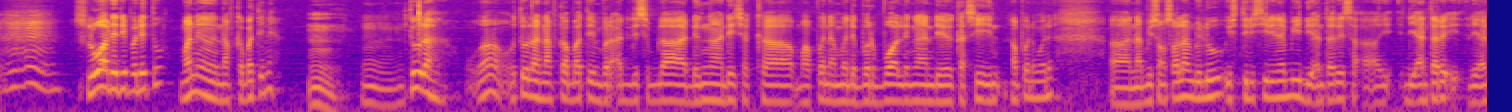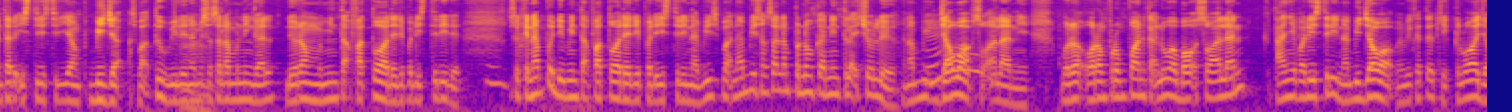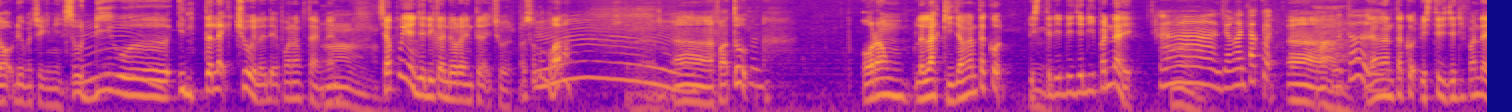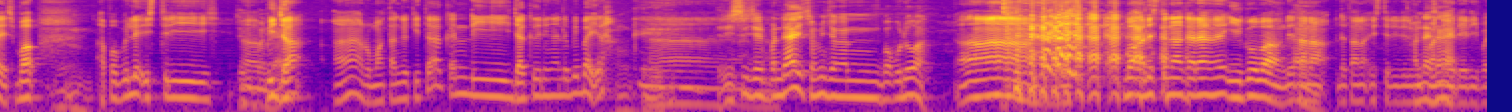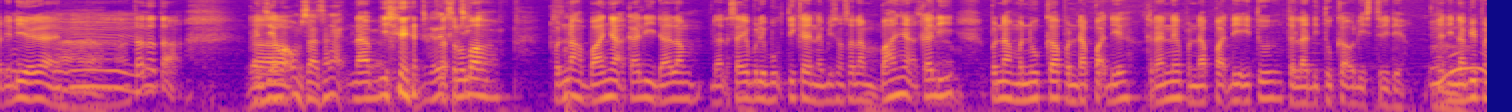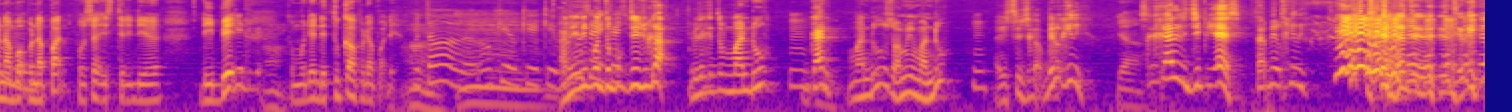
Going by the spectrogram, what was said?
Seluar daripada tu mana nafkah batinnya? Hmm. Hmm, itulah. Wow, itulah nafkah batin berada di sebelah dengar dia cakap apa nama dia berbual dengan dia kasih apa nama dia uh, Nabi SAW dulu isteri-isteri Nabi di antara uh, di antara di antara isteri-isteri yang bijak. Sebab tu bila Nabi SAW meninggal dia orang meminta fatwa daripada isteri dia. So kenapa dia minta fatwa daripada isteri Nabi? Sebab Nabi SAW penuhkan intellectual dia. Nabi jawab soalan ni. Orang perempuan kat luar bawa soalan tanya pada isteri Nabi jawab. Nabi kata okay, keluar jawab dia macam ni so dia were intellectual at that point of time kan siapa yang jadikan dia orang intellectual? Rasulullah lah. Ha, sebab tu orang lelaki jangan takut isteri dia jadi pandai. Ah, jangan takut. ha, Betul. jangan takut isteri jadi pandai. Sebab apabila isteri Jadi uh, bijak ha, rumah tangga kita akan dijaga dengan lebih baik lah. Okay. ha, Jadi isteri jadi pandai Suami jangan buat bodoh lah Ah. Sebab ada setengah kadang ego bang. Dia tak nak Dia tak nak isteri dia lebih Pandai pandai, sangat. daripada dia kan. Ah. Tak tak tak. Gaji Ah, awak pun besar sangat. Nabi Rasulullah pernah banyak kali dalam dan saya boleh buktikan Nabi SAW banyak kali pernah menukar pendapat dia kerana pendapat dia itu telah ditukar oleh isteri dia. Jadi Nabi pernah buat pendapat, pasal isteri dia debate, kemudian dia tukar pendapat dia. Betul. Okey okey okey. Hari ni pun terbukti juga. Bila kita memandu Kan? Mandu Suami memandu Isteri cakap Belok kiri Ya. Sekali GPS Tak belok kiri Jadi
